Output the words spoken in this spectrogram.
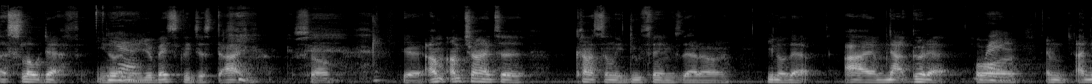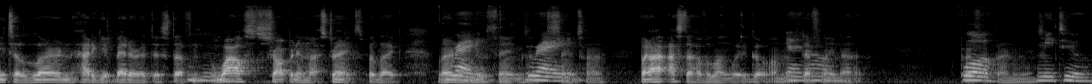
a slow death. You know what I mean? You're basically just dying. so. Yeah, I'm I'm trying to constantly do things that are, you know, that I am not good at, or Right. and I need to learn how to get better at this stuff while sharpening my strengths, but like learning Mm-hmm. Right. new things at Right. the same time. But I, I still have a long way to go. I'm I definitely not perfect well by any means. me too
